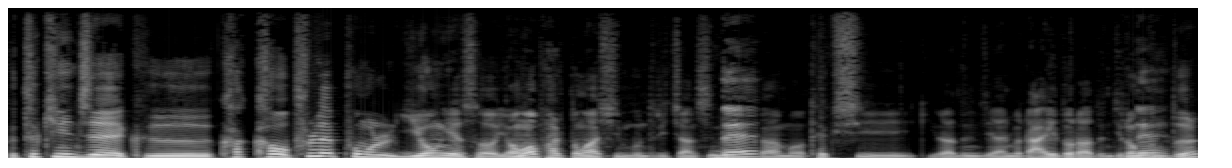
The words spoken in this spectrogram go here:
그 특히 이제 그 카카오 플랫폼을 이용해서 영업 활동하시는 분들 있지 않습니까? 네. 뭐 택시라든지 아니면 라이더라든지 이런 네. 분들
